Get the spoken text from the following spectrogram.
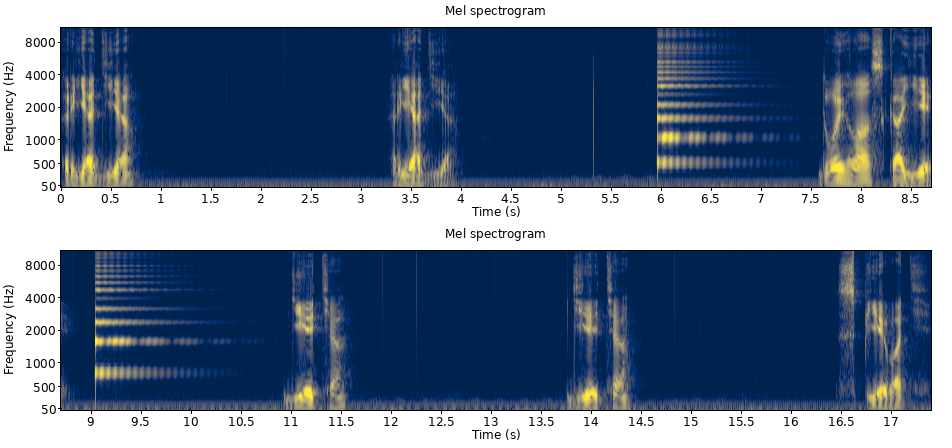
riadia, riadia. Dvojhláska je. Dieťa, dieťa, spievať,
